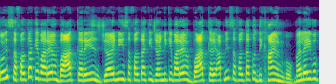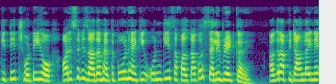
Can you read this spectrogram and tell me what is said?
तो इस सफलता के बारे में बात करें, इस जर्नी, सफलता की जर्नी के बारे में बात करें, अपनी सफलता को दिखाएँ उनको। भले ही वो कितनी छोटी हो और इससे भी ज़्यादा महत्वपूर्ण है कि उनकी सफलता को सेलिब्रेट करें। अगर आपकी डाउनलाइन ने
